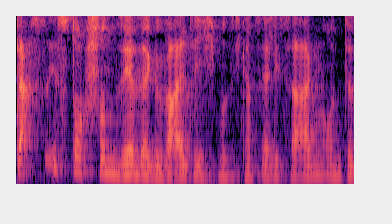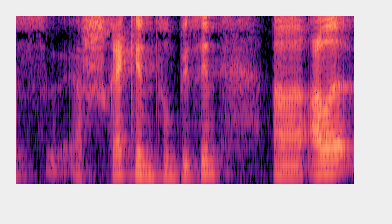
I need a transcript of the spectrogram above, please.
das ist doch schon sehr, sehr gewaltig, muss ich ganz ehrlich sagen. Und das erschreckend so ein bisschen. Äh, aber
